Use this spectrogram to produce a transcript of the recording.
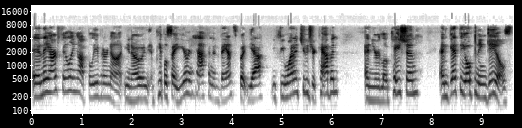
and they are filling up, believe it or not. You know, people say a year and a half in advance, but yeah, if you want to choose your cabin and your location and get the opening deals,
